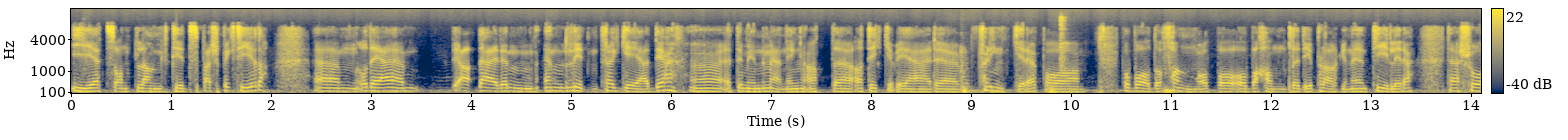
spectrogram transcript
i et sånt langtidsperspektiv. Da. Um, og det ja, det er en, en, liten tragedie, uh, etter min mening, at, uh, at ikke vi er uh, flinkere på, på, både å fange opp og, og, behandle de plagene tidligere. Det er så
